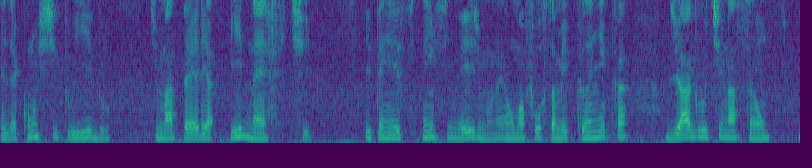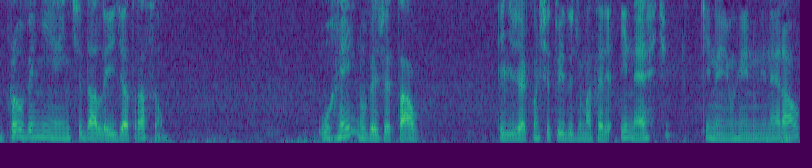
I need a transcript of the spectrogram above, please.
ele é constituído de matéria inerte e tem esse, em si mesmo né, uma força mecânica de aglutinação proveniente da lei de atração. O reino vegetal ele já é constituído de matéria inerte, que nem o reino mineral,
